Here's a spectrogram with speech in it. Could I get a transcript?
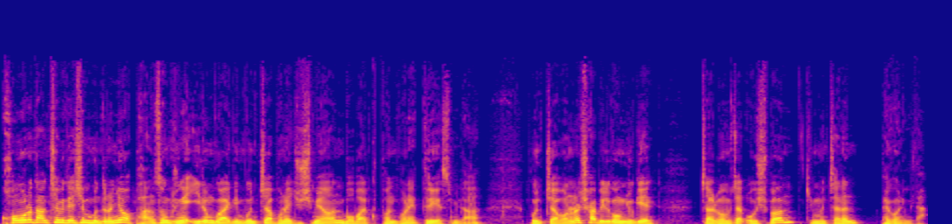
콩으로 당첨이 되신 분들은요, 방송 중에 이름과 아이디 문자 보내주시면 모바일 쿠폰 보내드리겠습니다. 문자 번호는 샵1061, 짧은 문자는 50원, 긴 문자는 100원입니다.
